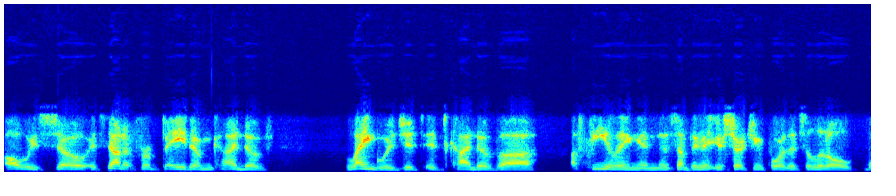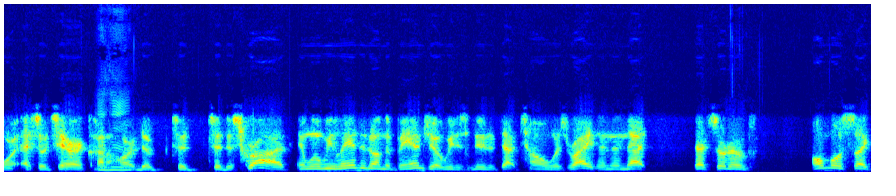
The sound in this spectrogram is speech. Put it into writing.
always so. It's not a verbatim kind of language. It's it's kind of uh, a feeling and something that you're searching for that's a little more esoteric, kind of Mhm. hard to, to to describe. And when we landed on the banjo, we just knew that that tone was right, and then that that sort of almost like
